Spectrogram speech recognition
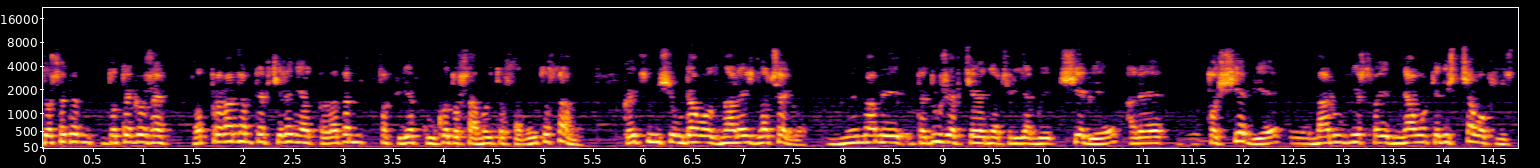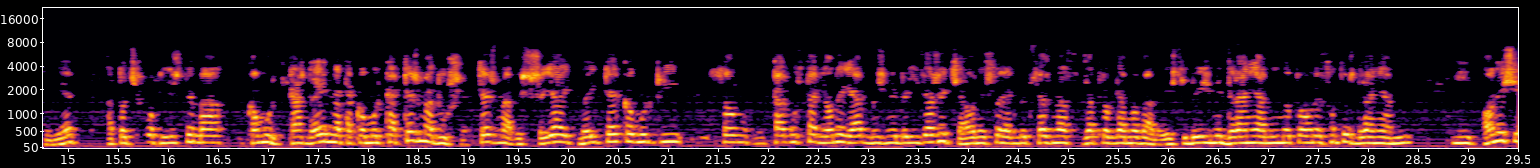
doszedłem do tego, że odprowadzam te wcielenia, odprowadzam ich co chwilę w kółko to samo i to samo i to samo. W końcu mi się udało znaleźć dlaczego. My mamy te duże wcielenia, czyli jakby siebie, ale to siebie ma również swoje, miało kiedyś ciało fizyczne, nie? A to ciało fizyczne ma komórki. Każda jedna ta komórka też ma duszę, też ma wyższe jaj. No i te komórki są tak ustawione, jak myśmy byli za życia. One są jakby przez nas zaprogramowane. Jeśli byliśmy draniami, no to one są też draniami. I one się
